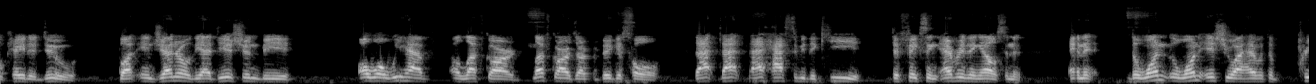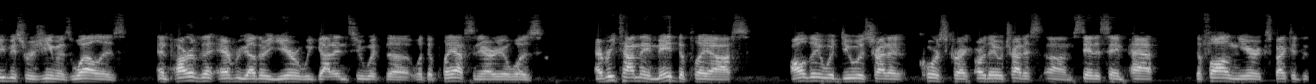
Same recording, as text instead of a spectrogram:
okay to do, but in general, the idea shouldn't be, oh well, we have a left guard. Left guard's our biggest hole. That that that has to be the key to fixing everything else. And it, and it, the one the one issue I had with the previous regime as well is, and part of the every other year we got into with the with the playoff scenario was every time they made the playoffs, all they would do was try to course correct, or they would try to um, stay the same path the following year, expected to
